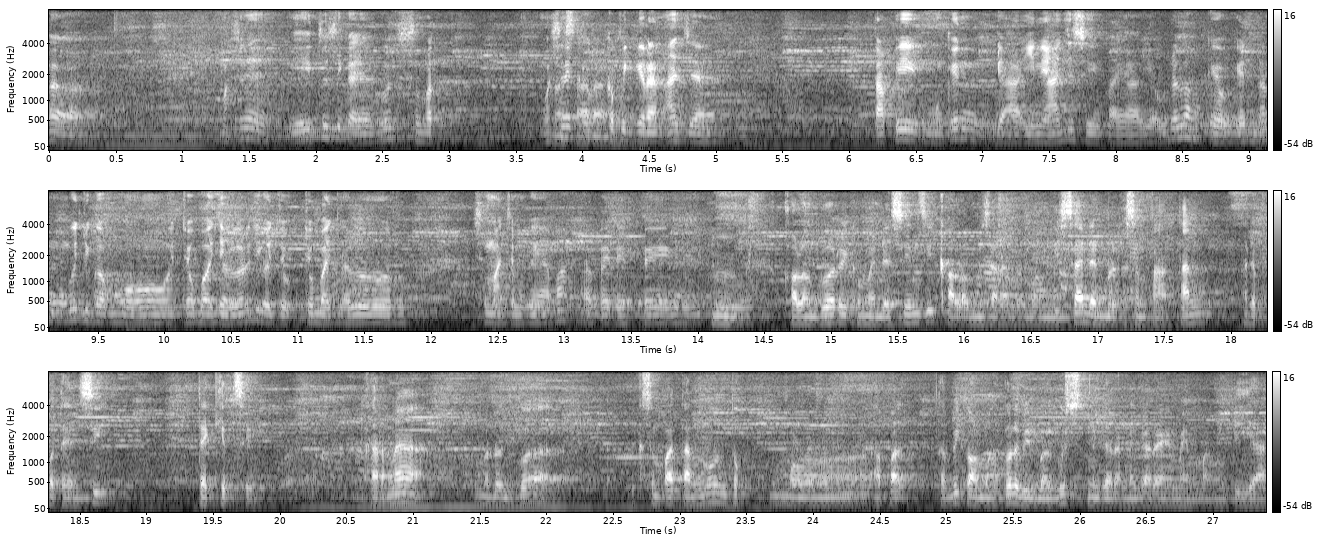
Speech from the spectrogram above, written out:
Eh, maksudnya ya itu sih kayak gue sempat maksudnya kepikiran aja tapi mungkin ya ini aja sih kayak ya udahlah oke oke kan gue juga mau coba jalur juga co- coba jalur semacam kayak apa LPTP gitu. Hmm. Kalau gue rekomendasiin sih kalau misalnya memang bisa dan berkesempatan ada potensi take it sih. Karena menurut gue kesempatan lu untuk me- apa tapi kalau menurut gue lebih bagus negara-negara yang memang dia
